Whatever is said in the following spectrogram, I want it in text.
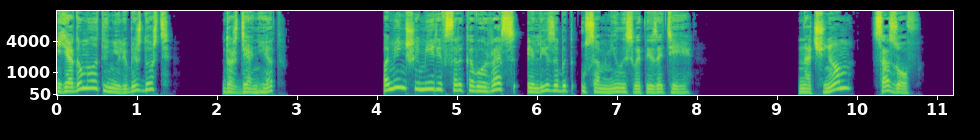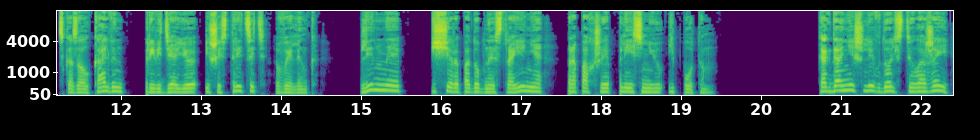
«Я думала, ты не любишь дождь». «Дождя нет». По меньшей мере в сороковой раз Элизабет усомнилась в этой затее. «Начнем с азов», — сказал Кальвин, приведя ее и 6.30 в Эллинг. Длинное пещероподобное строение, пропахшее плесенью и потом. Когда они шли вдоль стеллажей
